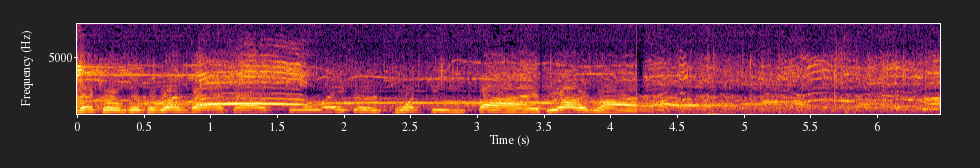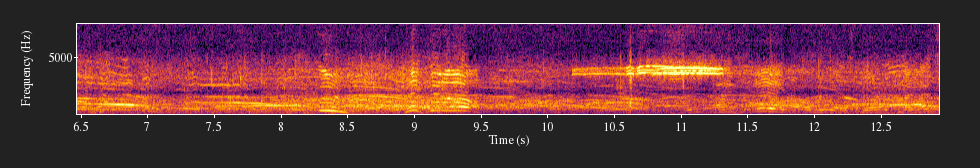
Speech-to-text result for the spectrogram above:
Nichols with the run back out to the Laker 25 yard line. Pick it up! That's it. That's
